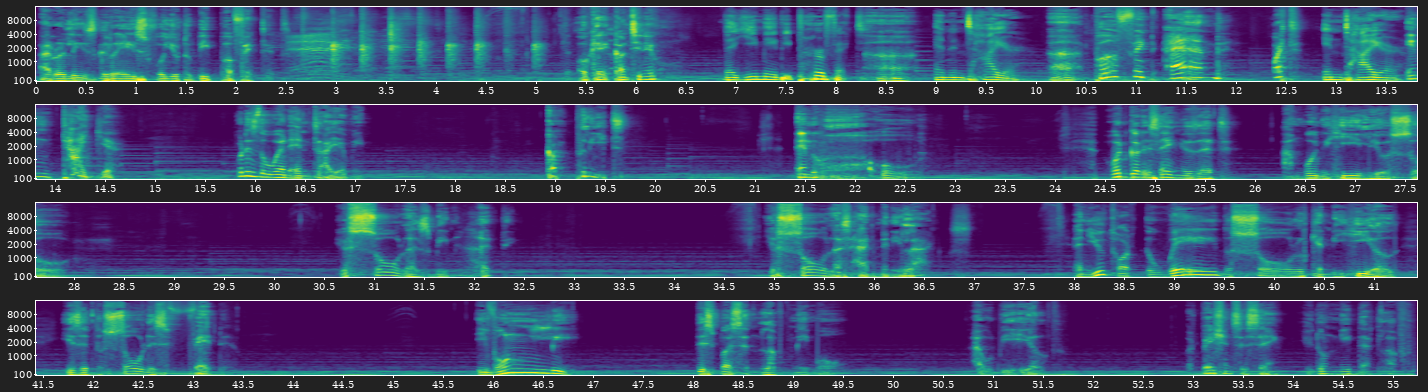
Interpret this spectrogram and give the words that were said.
I release grace for you to be perfected. Okay, continue. That ye may be perfect Uh-huh. and entire. Uh, perfect and what? Entire. Entire. What does the word entire mean? Complete and whole. What God is saying is that I'm going to heal your soul. Your soul has been hurting. Your soul has had many lacks. And you thought the way the soul can be healed is if the soul is fed. If only this person loved me more, I would be healed. But patience is saying, you don't need that love.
